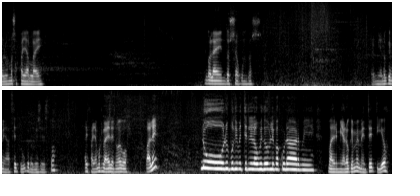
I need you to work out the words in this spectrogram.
Volvemos a fallar la E. Tengo la E en dos segundos. Pero mira lo que me hace tú, pero ¿qué es esto? Ahí fallamos la E de nuevo. ¿Vale? No, no podía meterle la W para curarme. Madre mía, lo que me mete, tío.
